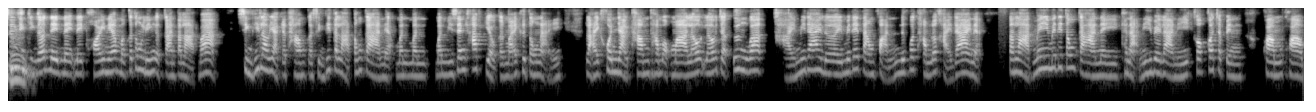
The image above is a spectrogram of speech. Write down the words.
ซึ่งจริงๆแล้วในในใน point เนี้ยมันก็ต้องลิงก์กับการตลาดว่า สิ่งที่เราอยากจะทำกับสิ่งที่ตลาดต้องการเนี่ยมันมันมันมีเส้นคาบเกี่ยวกันไหมคือตรงไหน หลายคนอยากทำทำออกมาแล้วแล้วจะอึ้งว่าขายไม่ได้เลย ไม่ได้ตามฝันนึกว่าทำแล้วขายได้เนี่ย ตลาดไม่ไม่ได้ต้องการในขณะนี้เวลานี้ก็ก็จะเป็นความความ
